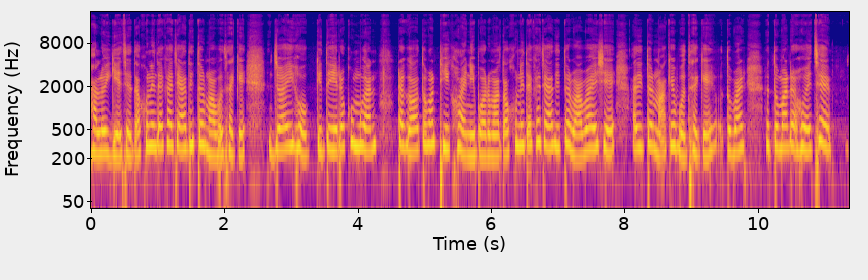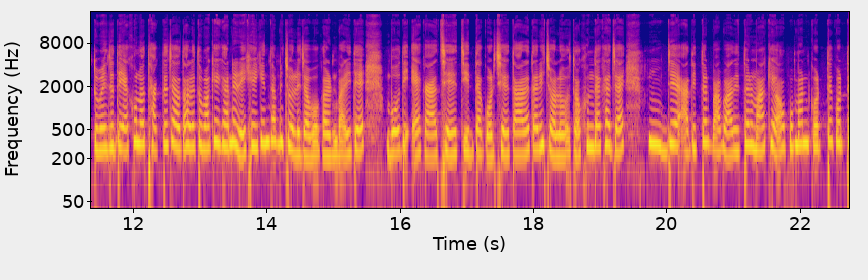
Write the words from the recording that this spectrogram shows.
ভালোই গিয়েছে। তখনই দেখা যায় আদিত্যর মা বলতে থাকে জয়ই হোক, কিন্তু এরকম গানটা গাওয়া তোমার ঠিক হয়নি পরমা। তখনই দেখা যায় আদিত্যর বাবা এসে, আদিত্যর মাকে বলতে থাকে তোমার তোমার হয়েছে, তুমি যদি এখনও থাকতে চাও তাহলে তোমাকে এখানে রেখেই কিন্তু আমি চলে যাব। কারণ বাড়িতে বৌদি একা আছে, চিন্তা করছে, তাড়াতাড়ি চলো। তখন দেখা যায় যে আদিত্যর বাবা আদিত্যর মাকে অপমান করতে করতে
